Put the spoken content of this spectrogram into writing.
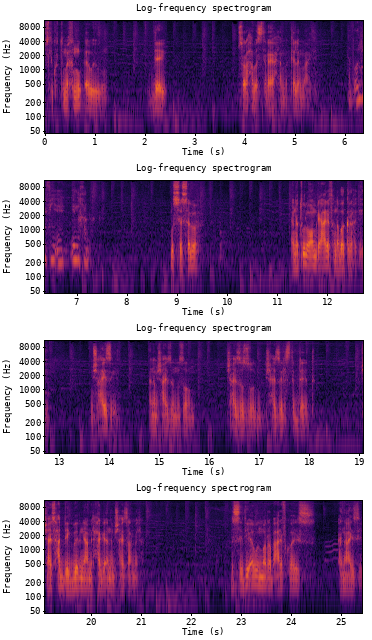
أصل كنت مخنوق قوي ومتضايق. بصراحة بستريح لما أتكلم معاك. طب قول لي في إيه؟ إيه اللي خانقك؟ بص يا سلوى أنا طول عمري عارف أنا بكره إيه. مش عايز إيه. أنا مش عايز النظام مش عايز الظلم مش عايز الاستبداد. مش عايز حد يجبرني أعمل حاجة أنا مش عايز أعملها. بس دي أول مرة أبقى عارف كويس أنا عايز إيه.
